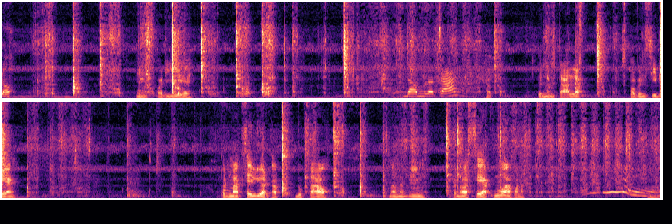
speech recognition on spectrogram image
เหรอนี่พอดีเลยดำแล้วจ้าครับเป็นน้ำตาลแล้ว พอเป็นสีแดงเพิ่นมักใส่เลือดครับ ลูกสาวน้องน้ำอิงเพิ่นว่าแซ่บนัวเขานะอืม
